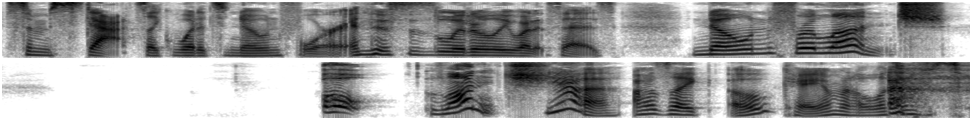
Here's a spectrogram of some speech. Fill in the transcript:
some stats, like what it's known for. And this is literally what it says known for lunch. oh lunch. Yeah. I was like, okay, I'm going to look up some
